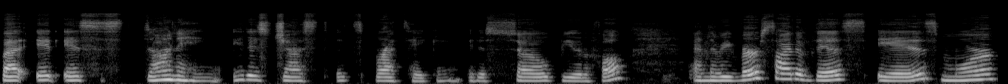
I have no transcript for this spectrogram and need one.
but it is stunning. It is just, it's breathtaking. It is so beautiful. And the reverse side of this is more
